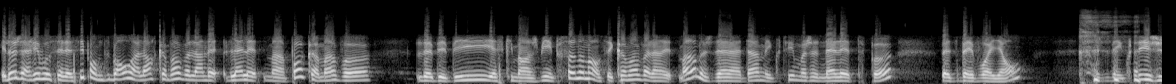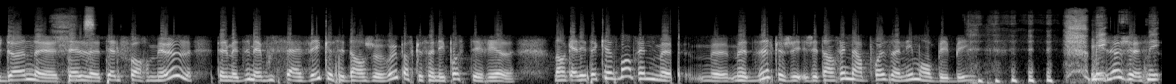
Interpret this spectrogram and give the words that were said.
Et là, j'arrive au puis on me dit, bon, alors comment va l'allaitement? Pas comment va le bébé, est-ce qu'il mange bien, tout ça. Non, non, c'est comment va l'allaitement? Je dis à la dame, écoutez, moi, je n'allaite pas. Elle dit, ben voyons. Je dis, ben, écoutez, je lui donne euh, telle, telle formule. Puis elle me dit, mais vous savez que c'est dangereux parce que ce n'est pas stérile. Donc, elle était quasiment en train de me, me, me dire que j'étais en train d'empoisonner mon bébé. mais, là, je, mais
